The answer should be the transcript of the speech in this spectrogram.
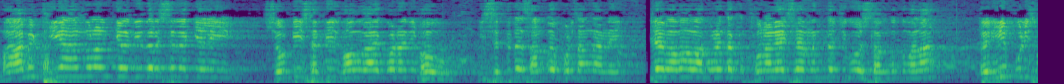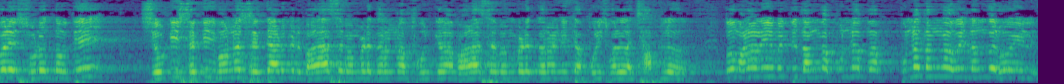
मग आम्ही ठिय्या आंदोलन केलं निदर्शनं केली. शेवटी सतीश भाऊ गायकवाड आणि भाऊ ही सत्यता सांगतो पुढे सांगणार नाही. विजय बाबा वाकडेचा फोन आल्याच्या नंतरची गोष्ट सांगतो तुम्हाला. तरीही पोलीसवाले सोडत नव्हते. शेवटी सतीश भाऊंना श्रद्धा ॲडव्होकेट बाळासाहेब आंबेडकरांना फोन केला. बाळासाहेब आंबेडकरांनी त्या पोलीसवाल्याला छापलं. तो म्हणाला नाही म्हणजे दंगा पुन्हा पुन्हा दंगा होईल दंगल होईल.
